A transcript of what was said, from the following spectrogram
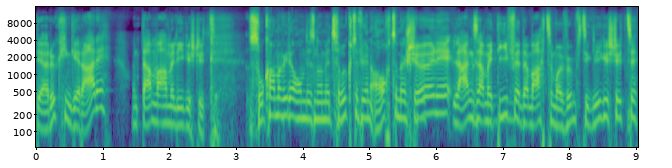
der Rücken gerade und dann machen wir Liegestütze. So kann man wieder, um das nur mit zurückzuführen, auch zum Beispiel Schöne, langsame Tiefe, da macht mal 50 Liegestütze.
